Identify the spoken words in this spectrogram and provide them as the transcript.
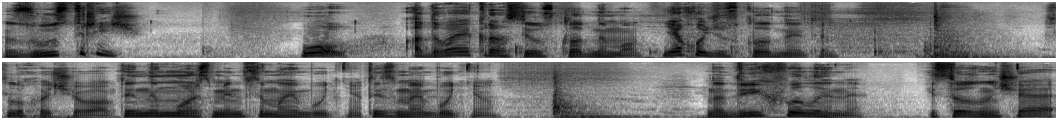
Зустріч? Воу, а давай якраз і ускладнимо. Я хочу ускладнити. Слухай, чувак, ти не можеш змінити майбутнє. Ти з майбутнього. На дві хвилини. І це означає,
